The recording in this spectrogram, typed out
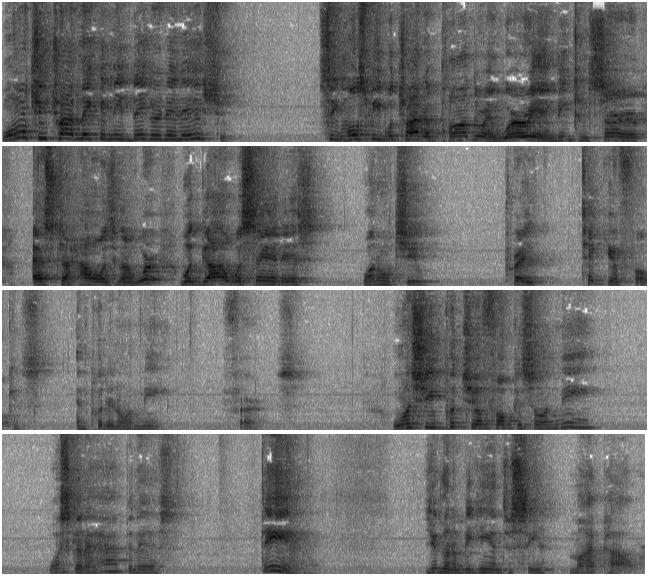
why don't you try making me bigger than the issue? See, most people try to ponder and worry and be concerned as to how it's going to work. What God was saying is, why don't you pray, take your focus and put it on me first. Once you put your focus on me, what's going to happen is, then you're going to begin to see my power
